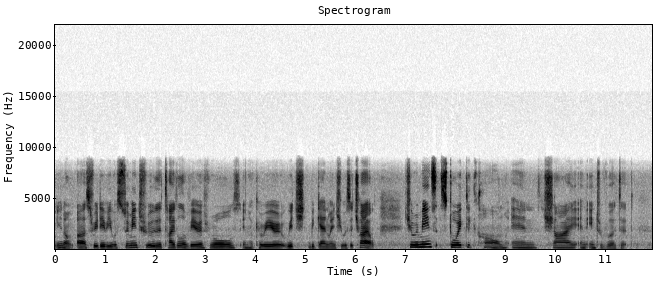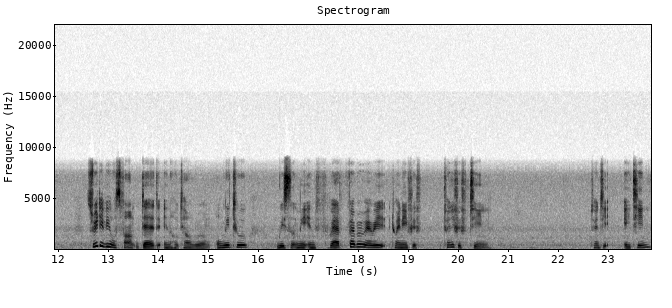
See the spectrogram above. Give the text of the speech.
you know, uh, Sridevi was swimming through the title of various roles in her career, which began when she was a child. She remains stoically calm and shy and introverted. Sridevi was found dead in a hotel room only to recently in February 2015. 2018.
